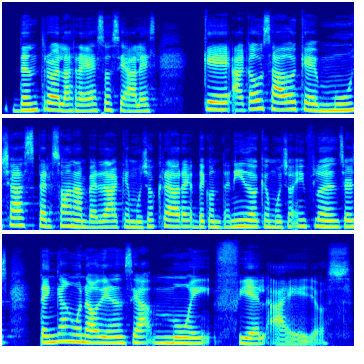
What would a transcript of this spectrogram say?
dentro de las redes sociales que ha causado que muchas personas, ¿verdad? Que muchos creadores de contenido, que muchos influencers tengan una audiencia muy fiel a ellos.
